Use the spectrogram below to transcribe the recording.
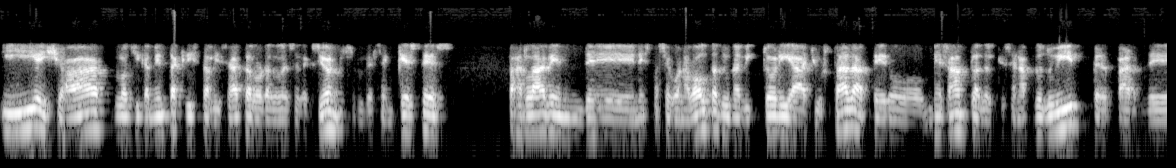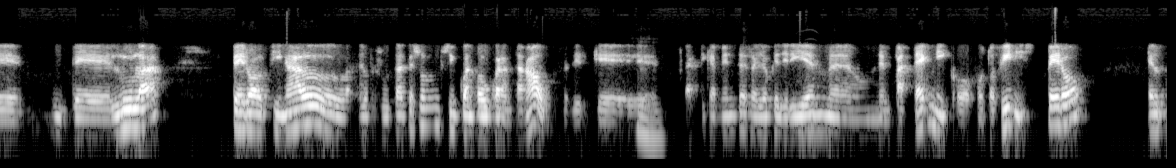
i això, lògicament, ha cristal·litzat a l'hora de les eleccions. Les enquestes parlaven de, en aquesta segona volta d'una victòria ajustada, però més ampla del que se n'ha produït per part de, de Lula, però al final el resultat és un 51-49, és a dir, que mm. pràcticament és allò que diríem eh, un empat tècnic o fotofinis, però el,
